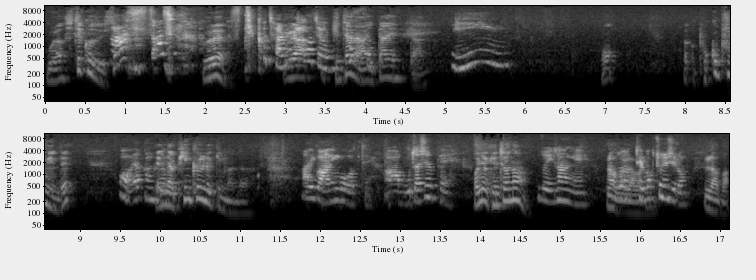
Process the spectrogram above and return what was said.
뭐야? 스티커도 있어? 아, 진짜 짜증나. 왜? 스티커 잘못 야, 해가지고. 괜찮아. 이따 해, 이따. 잉. 약간 복고풍인데? 어, 약간 그런. 옛날 핑클 느낌 난다. 아, 이거 아닌 것 같아. 아, 모자 실패. 아니야, 괜찮아. 모자 이상해. 모자. 대박촌 싫어. 일로 와봐.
